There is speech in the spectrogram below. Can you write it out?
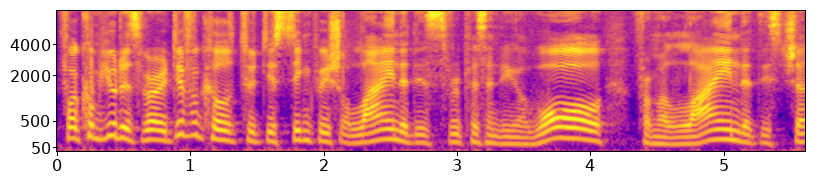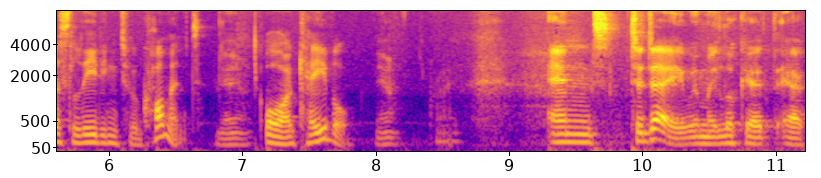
for a computer, it's very difficult to distinguish a line that is representing a wall from a line that is just leading to a comment yeah. or a cable. Yeah. Right. And today, when we look at our,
